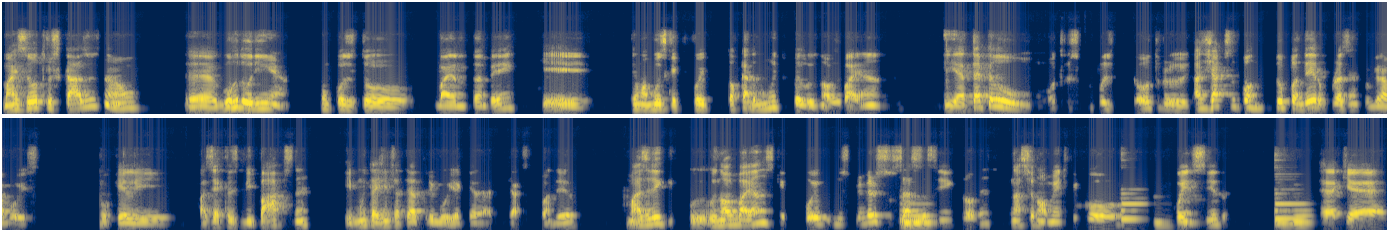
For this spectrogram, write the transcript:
Mas outros casos, não. É, Gordurinha, compositor baiano também, que tem uma música que foi tocada muito pelos novos baianos, e até pelo outros outros a Jacques do Pandeiro, por exemplo, gravou isso, porque ele fazia aqueles bipaps, né? E muita gente até atribuía que era Jacques do Pandeiro. Mas ele, os Novos Baianos, que foi um dos primeiros sucessos, assim, nacionalmente ficou conhecido, é, que é.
